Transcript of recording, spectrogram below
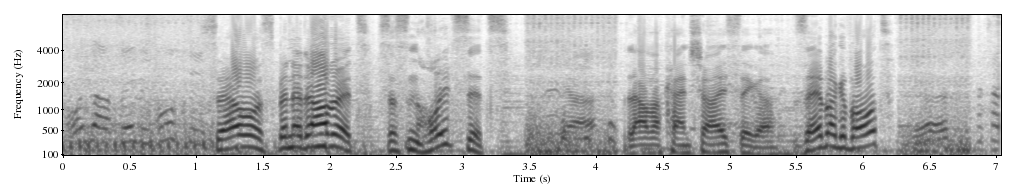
150. Servus, bin der David. Ist das ein Holzsitz? Ja. Lava kein Scheiß, Digga. Selber gebaut? Ja.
